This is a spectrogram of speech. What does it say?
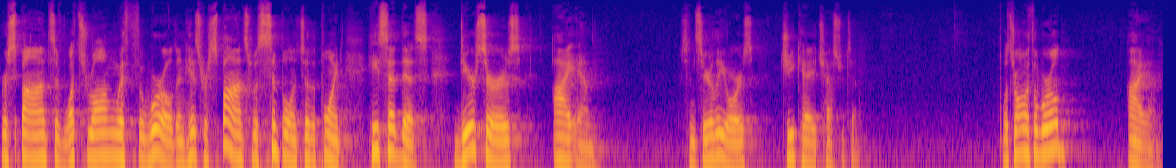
response of what's wrong with the world. And his response was simple and to the point. He said this Dear sirs, I am. Sincerely yours, G.K. Chesterton. What's wrong with the world? I am.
